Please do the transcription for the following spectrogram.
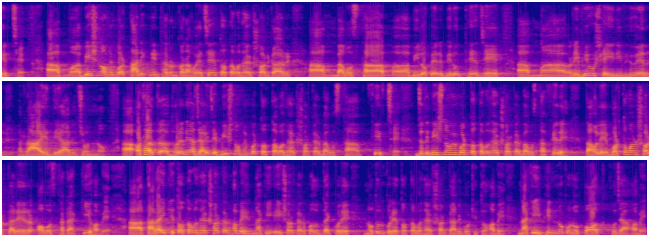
ফিরছে। বিশ নভেম্বর তারিখ নির্ধারণ করা হয়েছে। তত্ত্বাবধায়ক সরকার ব্যবস্থা বিলোপের বিরুদ্ধে যে রিভিউ সেই রিভিউয়ের রায় দেওয়ার জন্য। অর্থাৎ ধরে নেওয়া যায় যে বিশ নভেম্বর তত্ত্বাবধায়ক সরকার ব্যবস্থা ফিরছে। যদি বিশ নভেম্বর তত্ত্বাবধায়ক সরকার ব্যবস্থা ফেরে তাহলে বর্তমান সরকারের অবস্থাটা কি হবে? তারাই কি তত্ত্বাবধায়ক সরকার হবে? নাকি এই সরকার পদত্যাগ করে নতুন করে তত্ত্বাবধায়ক সরকার গঠিত হবে? নাকি ভিন্ন কোনো পথ খোঁজা হবে?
